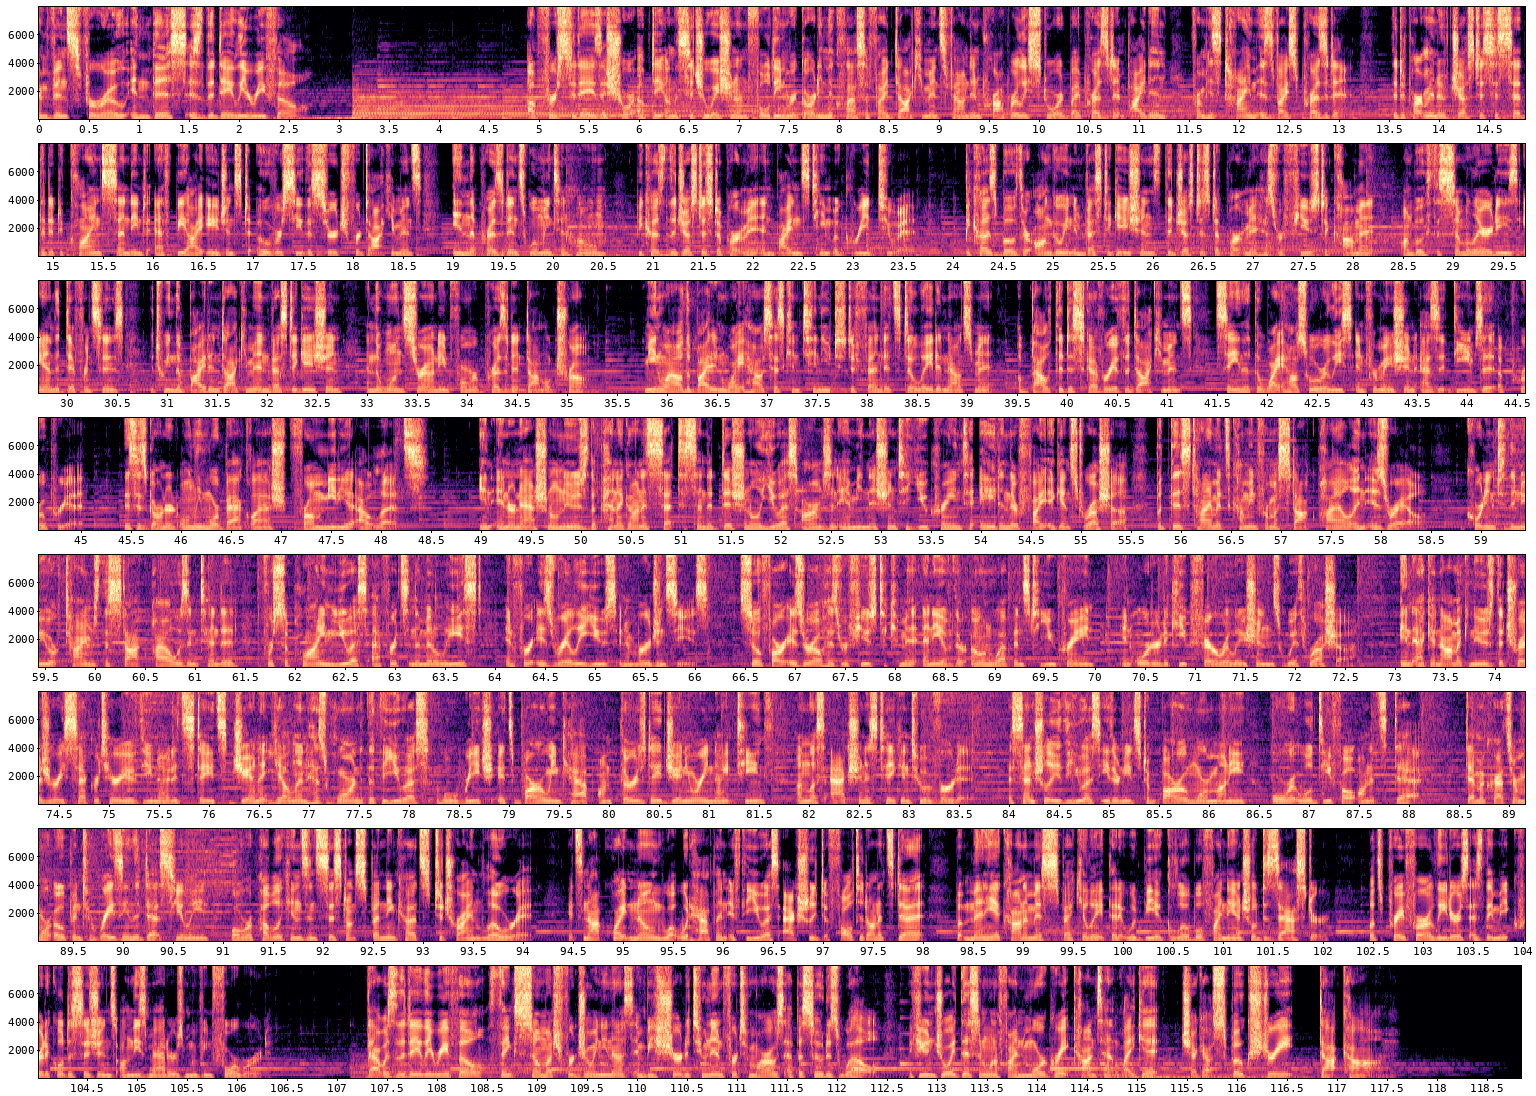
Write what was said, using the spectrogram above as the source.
I'm Vince Farreau, and this is the Daily Refill. Up first today is a short update on the situation unfolding regarding the classified documents found improperly stored by President Biden from his time as vice president. The Department of Justice has said that it declined sending to FBI agents to oversee the search for documents in the president's Wilmington home because the Justice Department and Biden's team agreed to it. Because both are ongoing investigations, the Justice Department has refused to comment on both the similarities and the differences between the Biden document investigation and the one surrounding former President Donald Trump. Meanwhile, the Biden White House has continued to defend its delayed announcement about the discovery of the documents, saying that the White House will release information as it deems it appropriate. This has garnered only more backlash from media outlets. In international news, the Pentagon is set to send additional U.S. arms and ammunition to Ukraine to aid in their fight against Russia, but this time it's coming from a stockpile in Israel. According to the New York Times, the stockpile was intended for supplying U.S. efforts in the Middle East and for Israeli use in emergencies. So far, Israel has refused to commit any of their own weapons to Ukraine in order to keep fair relations with Russia. In economic news, the Treasury Secretary of the United States, Janet Yellen, has warned that the U.S. will reach its borrowing cap on Thursday, January 19th, unless action is taken to avert it. Essentially, the U.S. either needs to borrow more money or it will default on its debt. Democrats are more open to raising the debt ceiling, while Republicans insist on spending cuts to try and lower it. It's not quite known what would happen if the US actually defaulted on its debt, but many economists speculate that it would be a global financial disaster. Let's pray for our leaders as they make critical decisions on these matters moving forward. That was the Daily Refill. Thanks so much for joining us, and be sure to tune in for tomorrow's episode as well. If you enjoyed this and want to find more great content like it, check out spokestreet.com.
